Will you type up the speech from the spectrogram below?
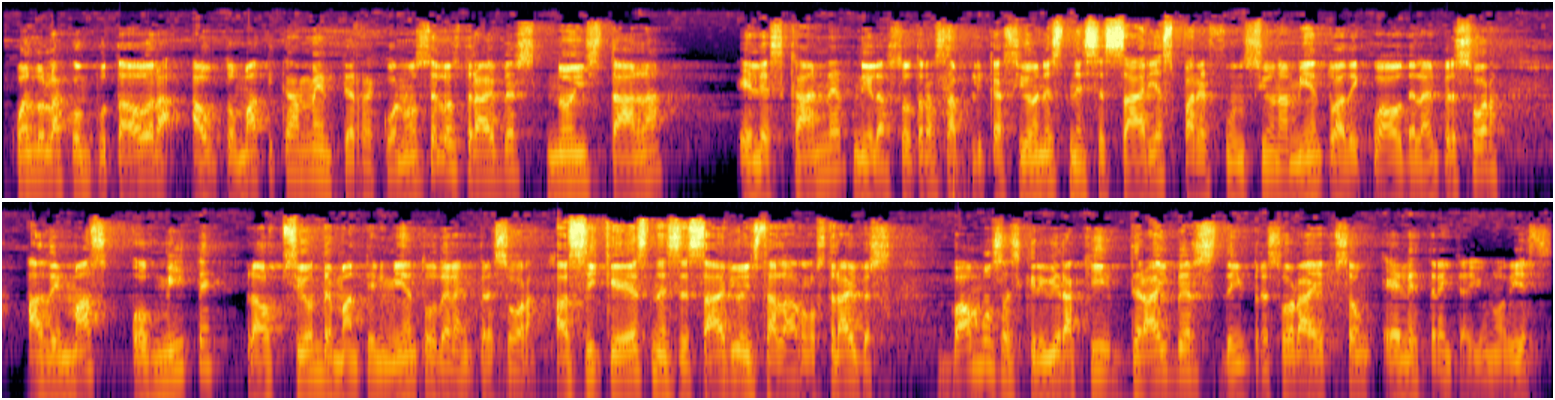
Cuando la computadora automáticamente reconoce los drivers, no instala el escáner ni las otras aplicaciones necesarias para el funcionamiento adecuado de la impresora. Además, omite la opción de mantenimiento de la impresora. Así que es necesario instalar los drivers. Vamos a escribir aquí drivers de impresora Epson L3110.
